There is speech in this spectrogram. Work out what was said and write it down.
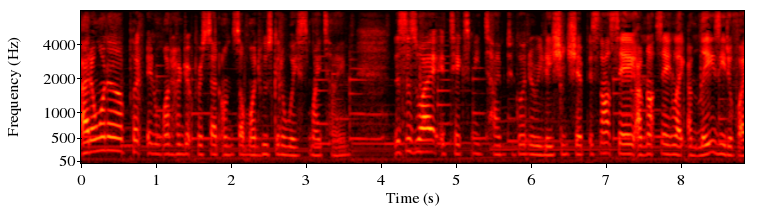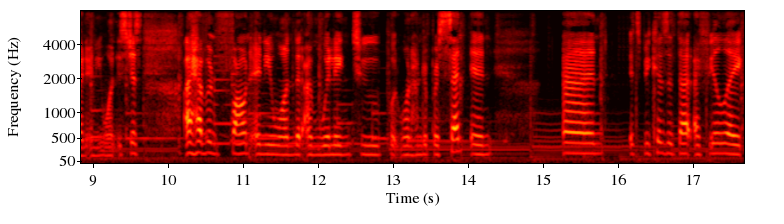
I don't want to put in 100% on someone who's going to waste my time. This is why it takes me time to go in a relationship. It's not saying I'm not saying like I'm lazy to find anyone. It's just I haven't found anyone that I'm willing to put 100% in. And it's because of that I feel like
